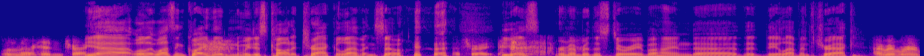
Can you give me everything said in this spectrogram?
Wasn't there a hidden track? Yeah, well, it wasn't quite hidden. We just called it track 11. So, That's right. you guys remember the story behind uh, the the 11th track? I remember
